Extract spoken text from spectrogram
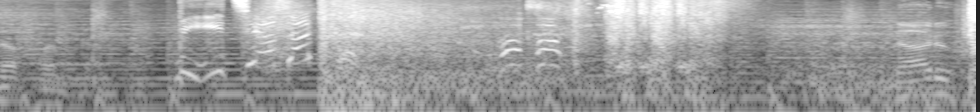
な判断ビーチアタック。なるほさ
